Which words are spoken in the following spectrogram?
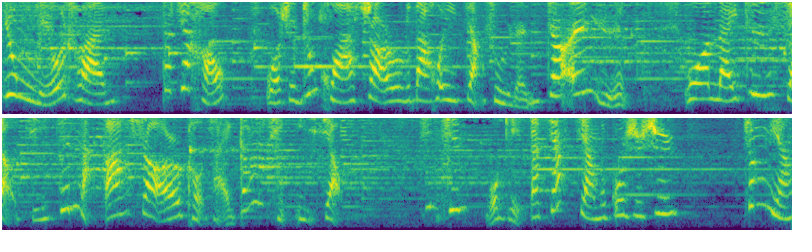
永流传。大家好，我是中华少儿故事大会讲述人张恩宇。我来自小吉尖喇叭少儿口才钢琴艺校，今天我给大家讲的故事是《张良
